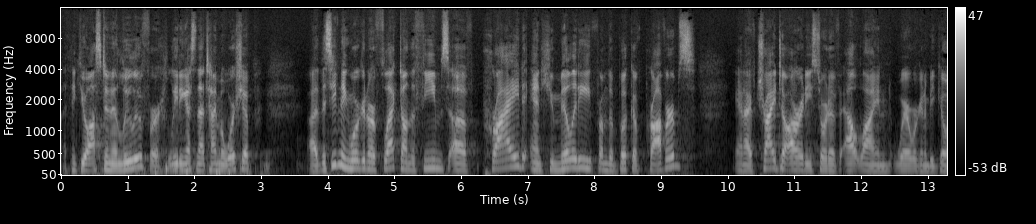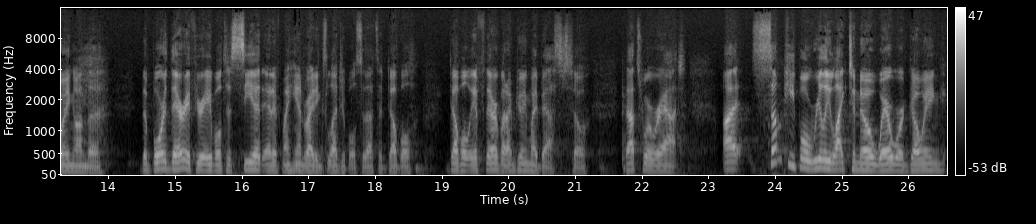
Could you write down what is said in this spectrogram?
Uh, thank you, Austin and Lulu, for leading us in that time of worship. Uh, this evening, we're going to reflect on the themes of pride and humility from the book of Proverbs. And I've tried to already sort of outline where we're going to be going on the, the board there, if you're able to see it, and if my handwriting's legible. So that's a double, double if there, but I'm doing my best. So that's where we're at. Uh, some people really like to know where we're going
